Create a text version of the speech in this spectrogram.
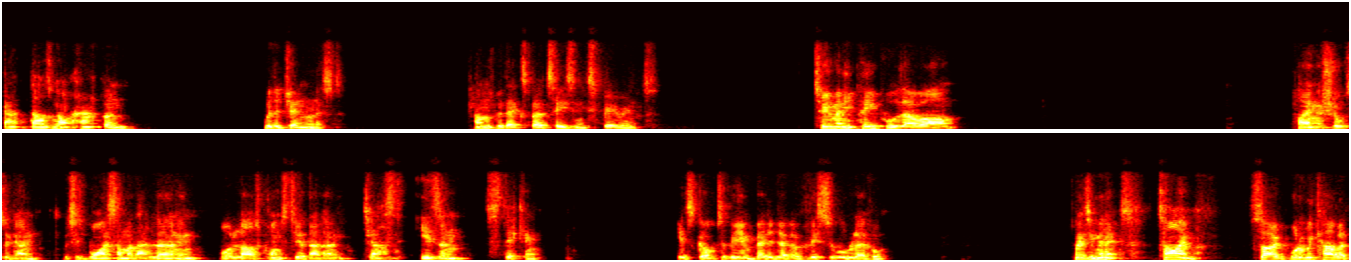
That does not happen with a generalist. Comes with expertise and experience. Too many people, though, are playing a shorter game, which is why some of that learning, or large quantity of that learning, just isn't sticking. It's got to be embedded at a visceral level. 20 minutes, time. So what have we covered?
